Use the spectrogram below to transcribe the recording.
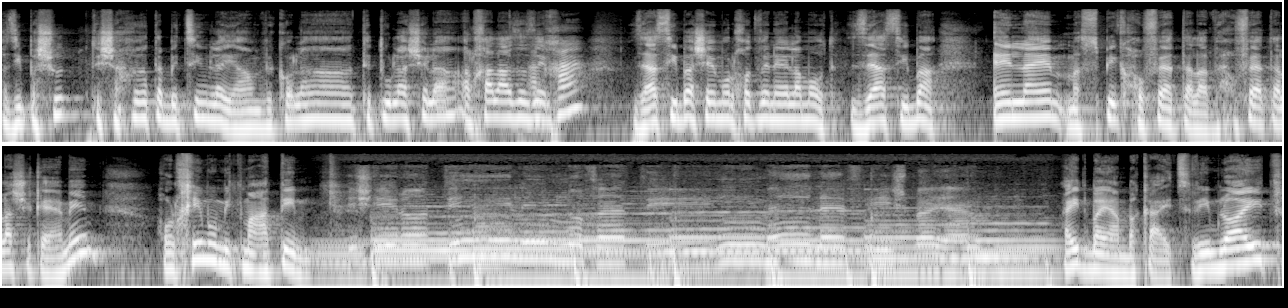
אז היא פשוט תשחרר את הביצים לים, וכל התטולה שלה הלכה לעזאזל. הלכה? זה הסיבה שהן הולכות ונעלמות. זה הסיבה. אין להם מספיק חופי הטלה, וחופי הטלה שקיימים הולכים ומתמעטים. השאיר אותי למנוחתי עם אלף איש בים. היית בים בקיץ, ואם לא היית,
